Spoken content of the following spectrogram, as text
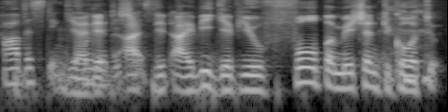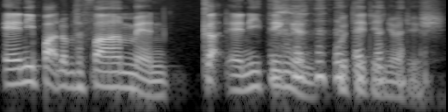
harvesting Yeah, for your did, dishes? did Ivy give you full permission to go to any part of the farm and cut anything and put it in your dish?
